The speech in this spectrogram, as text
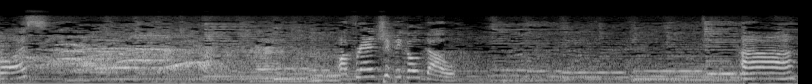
Boss? Uh, friendship, ikaw daw. Ah,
